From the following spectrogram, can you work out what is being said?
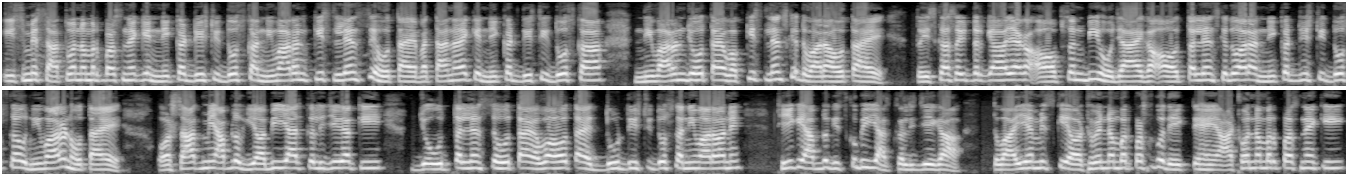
इसमें सातवां नंबर प्रश्न है कि निकट दृष्टि दोष का निवारण किस लेंस से होता है? बताना है कि निकट दृष्टि दोष का निवारण जो होता है, वह किस लेंस के द्वारा होता है? तो इसका सही उत्तर क्या हो जाएगा? ऑप्शन बी हो जाएगा। अवतल लेंस के द्वारा निकट दृष्टि दोष का निवारण होता है। और साथ में आप लोग यह भी याद कर लीजिएगा कि जो उत्तर लेंस से होता है, वह होता है दूर दृष्टि दोष का निवारण। ठीक है, आप लोग इसको भी याद कर लीजिएगा। तो आइए हम इसके आठवें नंबर प्रश्न को देखते हैं। आठवां नंबर प्रश्न है कि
